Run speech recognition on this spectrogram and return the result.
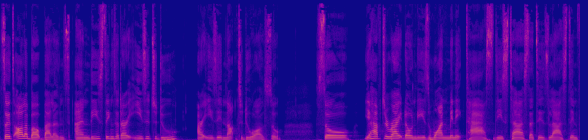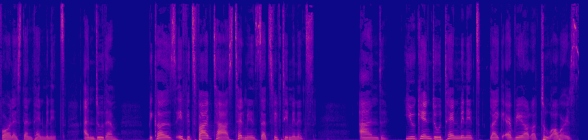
So it's all about balance. And these things that are easy to do are easy not to do also. So you have to write down these one minute tasks, these tasks that is lasting for less than 10 minutes, and do them. Because if it's five tasks, 10 minutes, that's 15 minutes. And you can do 10 minutes like every other two hours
